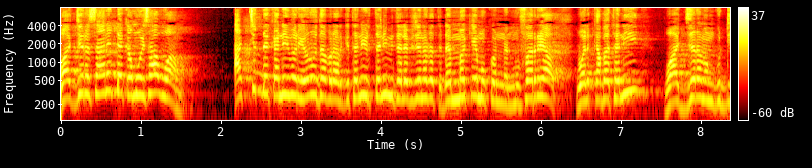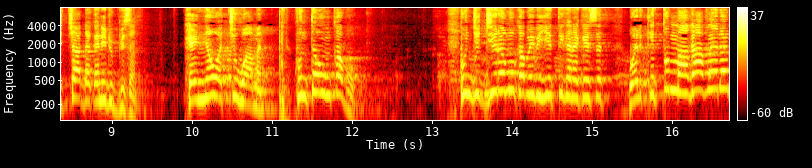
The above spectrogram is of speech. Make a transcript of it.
waajjira isaanii dhaqamoo isaan waama. Achi dhaqanii bari yeroo dabre argitanii hirtanii televezyiina irratti dammaqee mokonnan mufarrihaat wal qabatanii waajjira manguddichaa dhaqanii dubbisan. Keenyaa achi waaman. Kun ta'uu hin qabu. kun jijjiiramuu qaba biyyattii kana keessatti walqixxummaa gaafa jedhan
